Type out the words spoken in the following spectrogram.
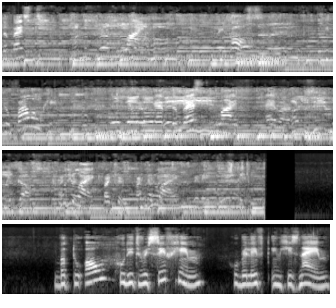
the best life. Because life ever with God. Would you like? Thank you. Would you like to believe in Him? But to all who did receive Him, who believed in His name,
